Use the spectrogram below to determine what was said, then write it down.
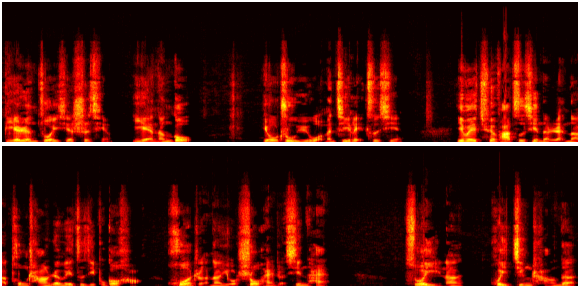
别人做一些事情。也能够有助于我们积累自信，因为缺乏自信的人呢，通常认为自己不够好，或者呢有受害者心态，所以呢会经常的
